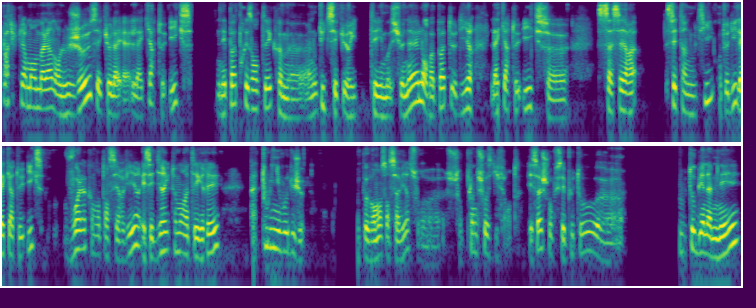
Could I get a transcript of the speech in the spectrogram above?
particulièrement malin dans le jeu, c'est que la, carte X n'est pas présentée comme euh, un outil de sécurité émotionnelle. On va pas te dire la carte X, ça sert, c'est un outil. On te dit la carte X, voilà comment t'en servir, et c'est directement intégré à tous les niveaux du jeu on peut vraiment s'en servir sur, euh, plein de choses différentes. Et ça, je trouve que c'est plutôt, euh, bien amené.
